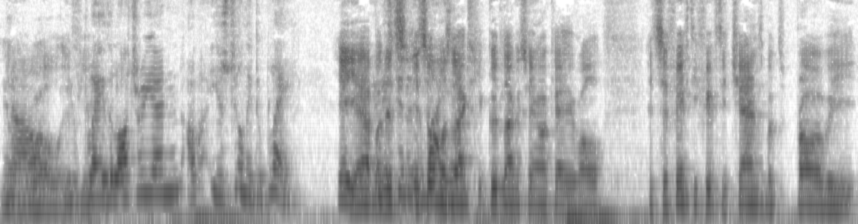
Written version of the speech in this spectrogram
you no, know, well, you if you, play the lottery and uh, you still need to play. yeah, yeah, you but it's it's almost it. like good luck is saying, okay, well, it's a 50-50 chance, but probably,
